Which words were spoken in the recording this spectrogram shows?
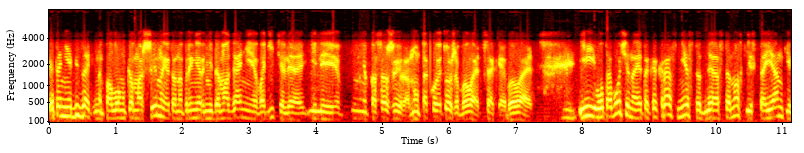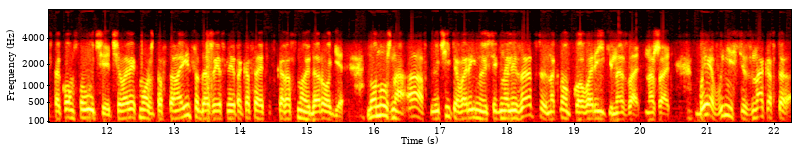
это не обязательно поломка машины, это, например, недомогание водителя или пассажира. Ну, такое тоже бывает, всякое бывает. И вот обочина – это как раз место для остановки и стоянки в таком случае. Человек может остановиться, даже если это касается скоростной дороги. Но нужно, а, включить аварийную сигнализацию, на кнопку аварийки нажать, нажать б, вынести знак авто,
